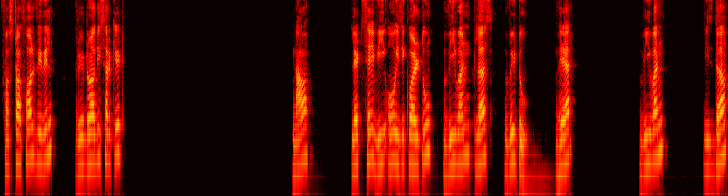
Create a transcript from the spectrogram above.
First of all we will redraw the circuit. Now let's say VO is equal to V1 plus V2 where V1 is the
